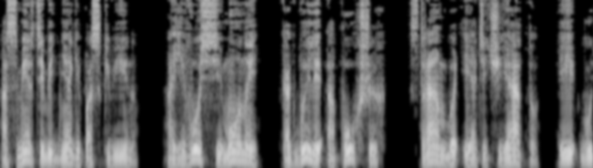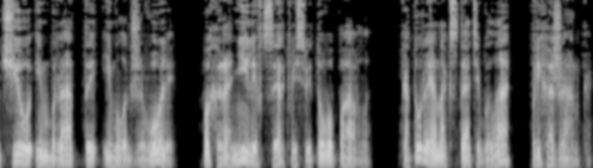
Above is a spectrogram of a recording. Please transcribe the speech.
о смерти бедняги Пасквину, а его с Симоной, как были опухших, Страмбо и Атичьято, и Гучио Имбратте и Младжеволи, похоронили в церкви святого Павла, которой она, кстати, была прихожанка.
